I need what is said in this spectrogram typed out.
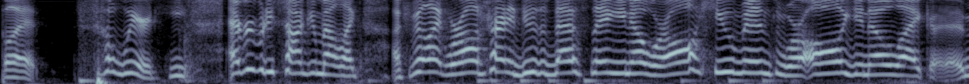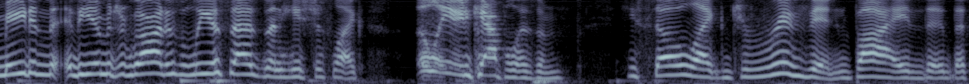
But so weird. He everybody's talking about like I feel like we're all trying to do the best thing. You know, we're all humans. We're all you know like made in the, the image of God, as Leah says. And then he's just like alleviate capitalism. He's so like driven by the the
